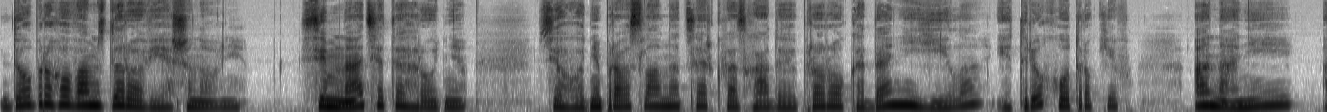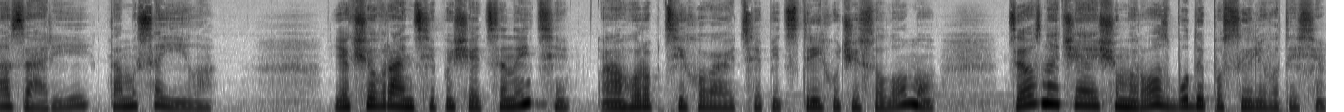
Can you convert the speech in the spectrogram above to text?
Доброго вам здоров'я, шановні! 17 грудня. Сьогодні Православна церква згадує пророка Даніїла і трьох отроків Ананії, Азарії та Мисаїла. Якщо вранці пищать синиці, а горобці ховаються під стріху чи солому, це означає, що мороз буде посилюватися.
